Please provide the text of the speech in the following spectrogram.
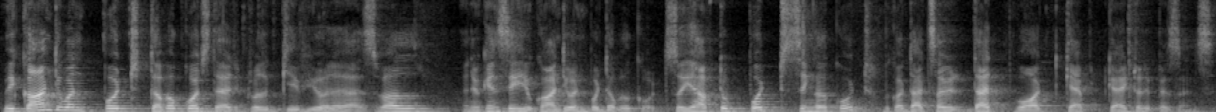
We can't even put double quotes there. It will give you error as well. And you can see you can't even put double quote. So you have to put single quote because that's how that what character represents.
